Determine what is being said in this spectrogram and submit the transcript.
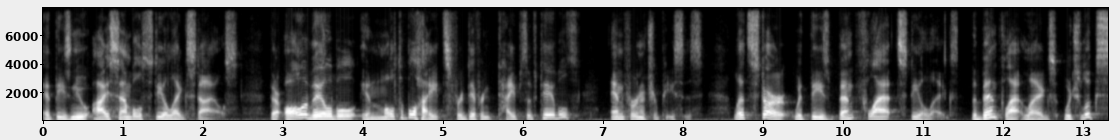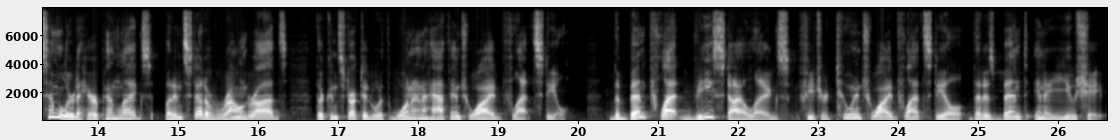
at these new iSemble steel leg styles. They're all available in multiple heights for different types of tables and furniture pieces. Let's start with these bent flat steel legs. The bent flat legs, which look similar to hairpin legs, but instead of round rods, they're constructed with one and a half inch wide flat steel. The bent flat V-style legs feature two inch wide flat steel that is bent in a U shape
